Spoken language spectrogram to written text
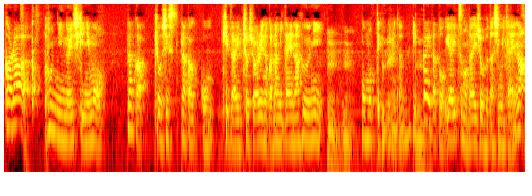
から本人の意識にもなんか教師なんかこう機材調子悪いのかなみたいな風にうんうん。思ってくれるんじゃない？1回だといやいつも大丈夫だしみたいな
